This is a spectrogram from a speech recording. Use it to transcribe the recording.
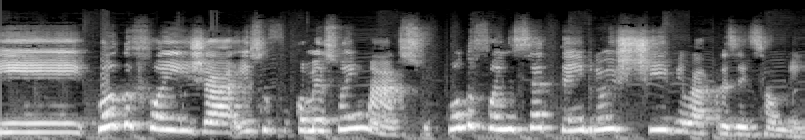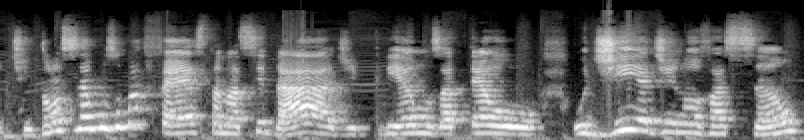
E quando foi já, isso começou em março, quando foi em setembro eu estive lá presencialmente. Então nós fizemos uma festa na cidade, criamos até o, o dia de inovação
